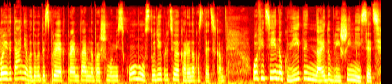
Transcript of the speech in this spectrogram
Мої вітання. Ви дивитесь проєкт Прайм Тайм на першому міському. У студії працює Карина Костецька. Офіційно квітень найдобріший місяць.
